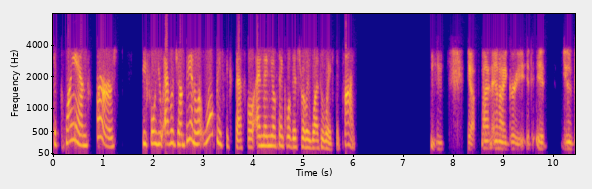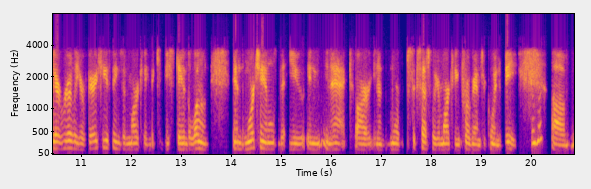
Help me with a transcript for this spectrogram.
to plan first before you ever jump in, or it won't be successful. And then you'll think, well, this really was a waste of time. Mm-hmm. Yeah, and I agree. It, it you know there really are very few things in marketing that can be standalone, and the more channels that you in, enact are you know the more successful your marketing programs are going to be. Mm-hmm. Um,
